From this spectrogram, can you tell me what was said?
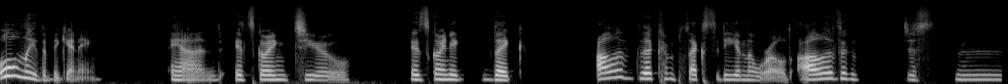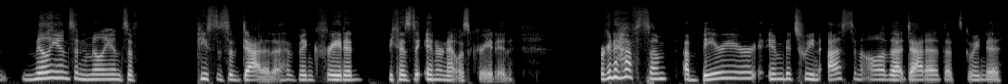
only the beginning, and it's going to it's going to like all of the complexity in the world, all of the just mm, millions and millions of pieces of data that have been created because the internet was created. We're going to have some a barrier in between us and all of that data that's going to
